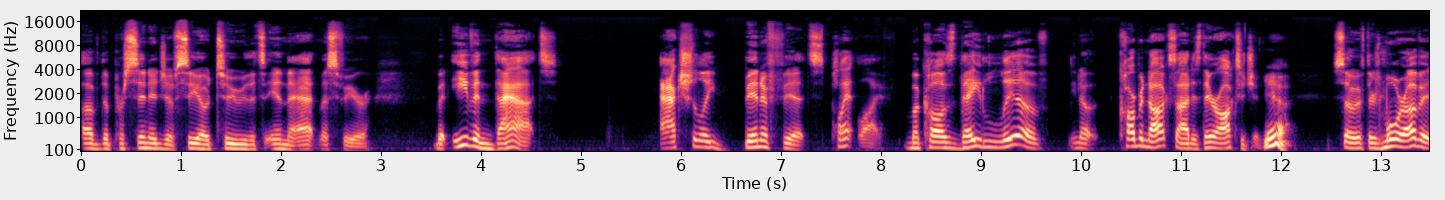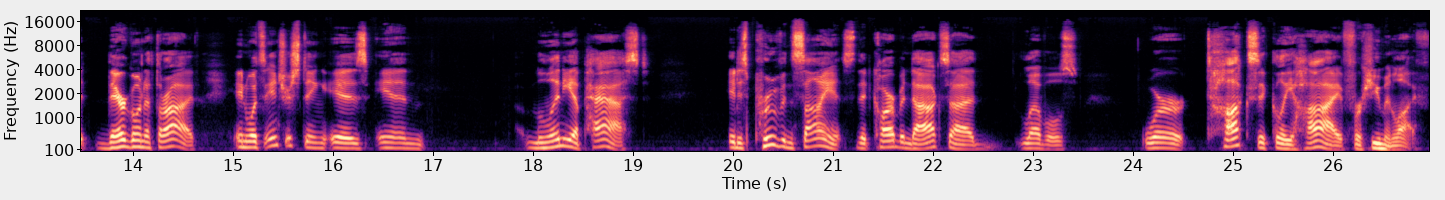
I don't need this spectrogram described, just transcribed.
of the percentage of CO2 that's in the atmosphere. But even that actually benefits plant life because they live, you know, carbon dioxide is their oxygen. yeah, So if there's more of it, they're going to thrive. And what's interesting is in millennia past, it is proven science that carbon dioxide levels were toxically high for human life,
